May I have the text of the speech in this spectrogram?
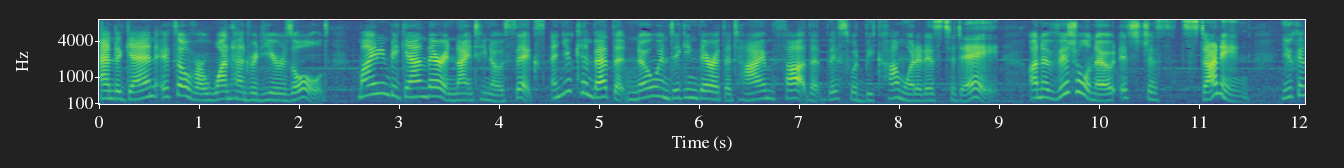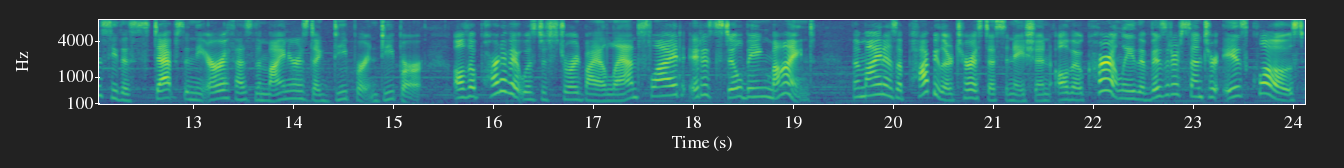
And again, it's over 100 years old. Mining began there in 1906, and you can bet that no one digging there at the time thought that this would become what it is today. On a visual note, it's just stunning. You can see the steps in the earth as the miners dug deeper and deeper. Although part of it was destroyed by a landslide, it is still being mined. The mine is a popular tourist destination, although currently the visitor center is closed,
